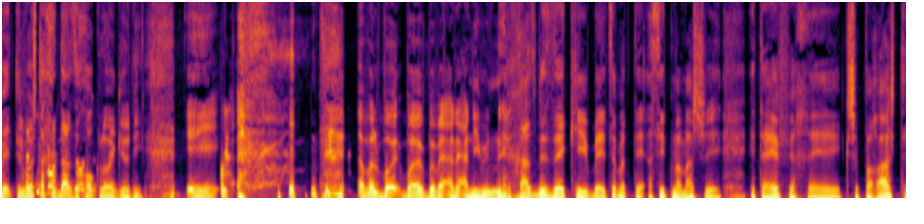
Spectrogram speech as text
ותלבושת אחידה זה חוק לא הגיוני. אה, אבל בואי, אני נאחז בזה כי בעצם את עשית ממש אה, את ההפך. אה, כשפרשת,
